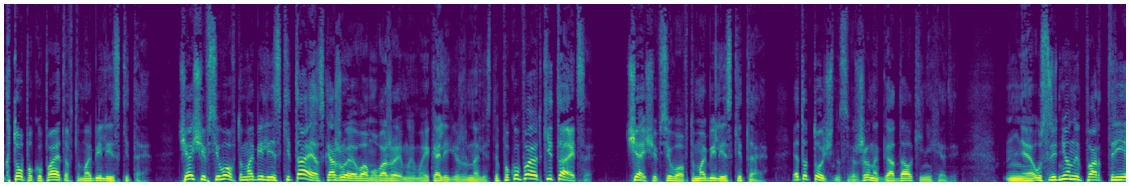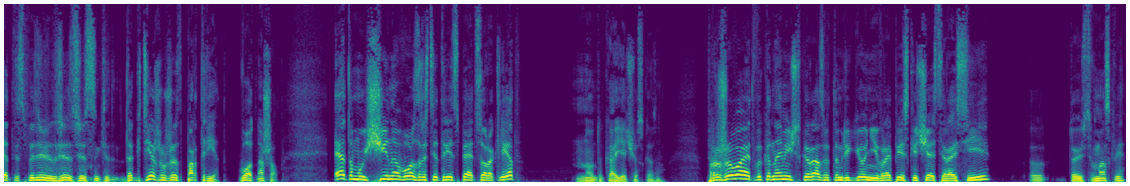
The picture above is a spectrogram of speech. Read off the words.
кто покупает автомобили из Китая? Чаще всего автомобили из Китая, скажу я вам, уважаемые мои коллеги-журналисты, покупают китайцы. Чаще всего автомобили из Китая. Это точно, совершенно гадалки не ходи. Усредненный портрет. Да где же уже портрет? Вот, нашел. Это мужчина в возрасте 35-40 лет. Ну, так а я что сказал? Проживает в экономически развитом регионе европейской части России, э, то есть в Москве.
